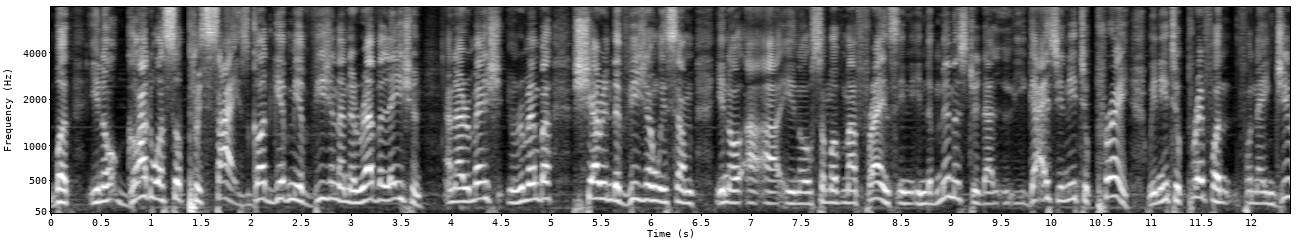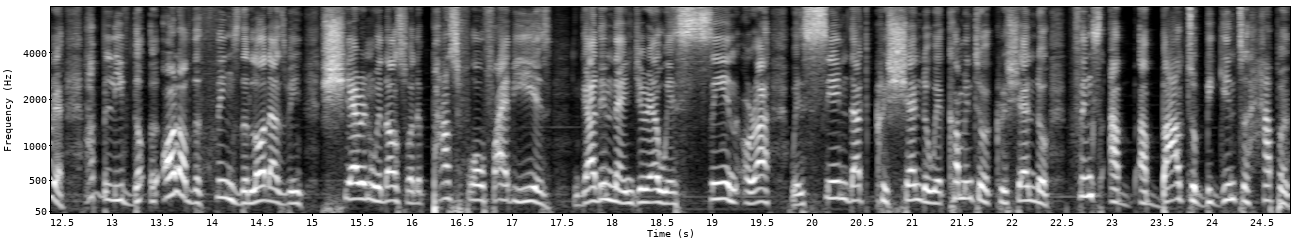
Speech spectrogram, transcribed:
But, you know, God was so precise. God gave me a vision and a revelation. And I remember, sharing the vision with some, you know, uh, uh, you know, some of my friends in, in the ministry that, you guys, you need to pray. We need to pray for, for Nigeria. I believe the, all of the things the Lord has been sharing with us for the past four or five years regarding Nigeria, we're seeing, all right, we're seeing that crescendo. We're coming to a crescendo. Things are about to begin to happen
